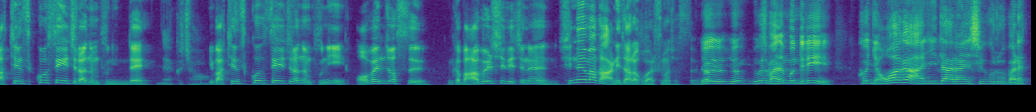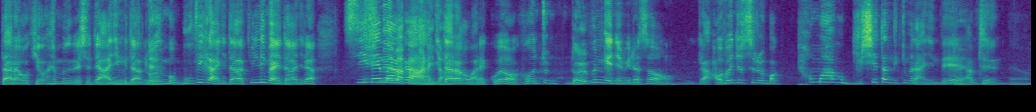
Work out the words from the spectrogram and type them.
마틴 스콜세이지라는 분인데 네, 그렇죠. 이 마틴 스콜세이지라는 분이 어벤져스 그러니까 마블 시리즈는 시네마가 아니다라고 말씀하셨어요. 여, 여, 여기서 많은 분들이 그건 영화가 아니다라는 식으로 말했다라고 기억하시는 분들 계시는데 아닙니다. 음, 네. 그것은 뭐 movie가 아니다, 필름이 아니다가 아니라 시네마가, 시네마가 아니다. 아니다라고 말했고요. 그건 좀 넓은 개념이라서 이게 어벤져스를 막 폄하하고 무시했다는 느낌은 아닌데 네. 아무튼 어.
